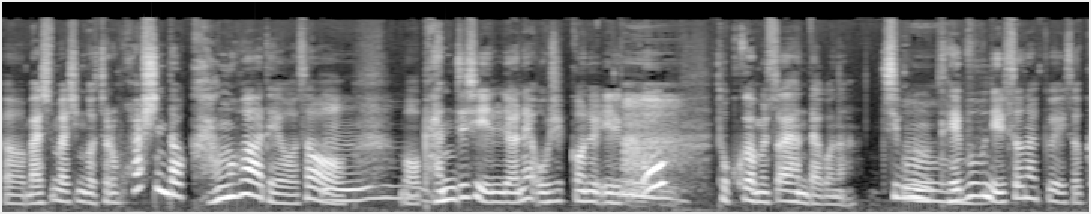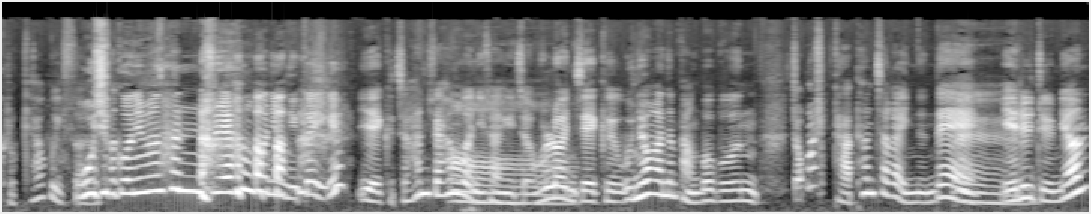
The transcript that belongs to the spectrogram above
어 말씀하신 것처럼 훨씬 더 강화되어서 음. 뭐 반드시 1년에 50권을 읽고 독후감을 써야 한다거나 지금 음. 대부분 일선 학교에서 그렇게 하고 있어요. 50권이면 한 주에 한 권입니까 이게? 예, 그렇죠. 한 주에 한권 어. 이상이죠. 물론 이제 그 운영하는 방법은 조금씩 다 편차가 있는데 네. 예를 들면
